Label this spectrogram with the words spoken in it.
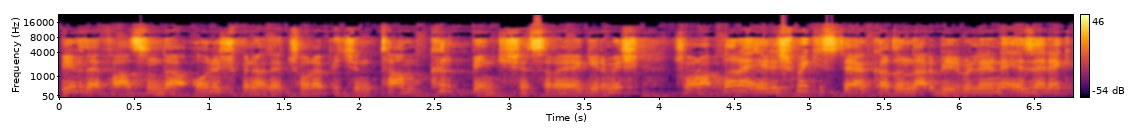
bir defasında 13 bin adet çorap için tam 40 bin kişi sıraya girmiş, çoraplara erişmek isteyen kadınlar birbirlerini ezerek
